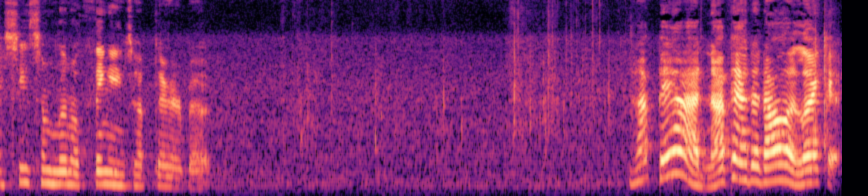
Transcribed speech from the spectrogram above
I see some little thingies up there, but not bad. Not bad at all. I like it.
